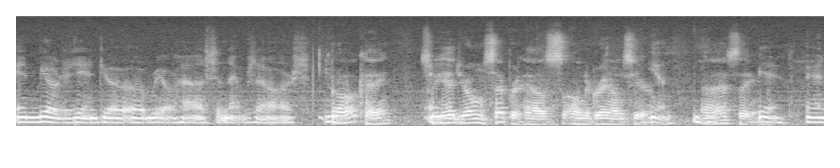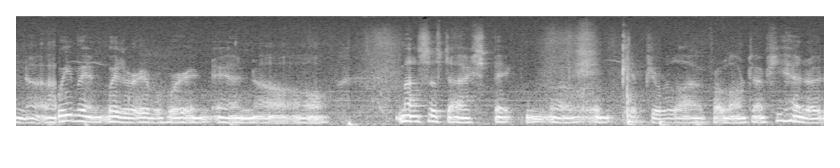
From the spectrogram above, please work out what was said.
and built it into a, a real house, and that was ours. Oh, okay. So you had your own separate house on the grounds here? Yeah. I see. Yeah, and uh, we went with her everywhere, and, and uh, my sister, I expect, uh, kept her alive for a long time. She had a,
